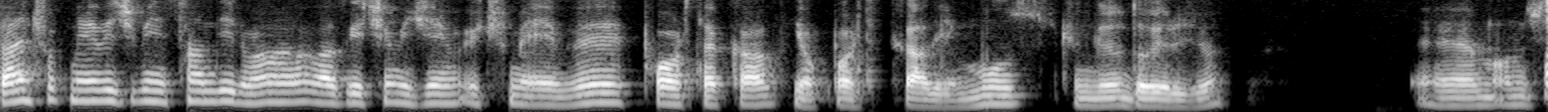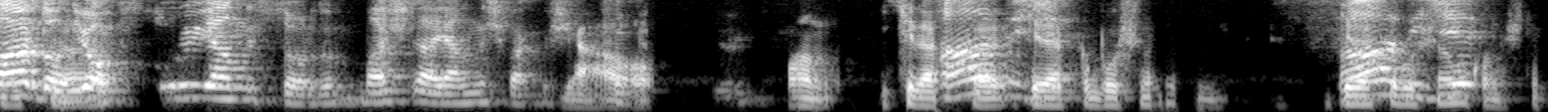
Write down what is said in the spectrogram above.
ben çok meyveci bir insan değilim ama vazgeçemeyeceğim 3 meyve portakal. Yok portakal değil. Muz. Çünkü doyurucu. E, onun Pardon kiraz. yok soruyu yanlış sordum. Başlığa yanlış bakmışım. Ya Çok o- Lan iki dakika, Sadece- iki dakika boşuna iki dakika boşuna konuştum?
